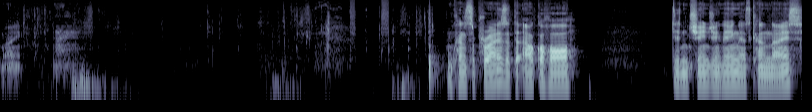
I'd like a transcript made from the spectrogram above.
My I'm kind of surprised that the alcohol didn't change anything. That's kind of nice.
